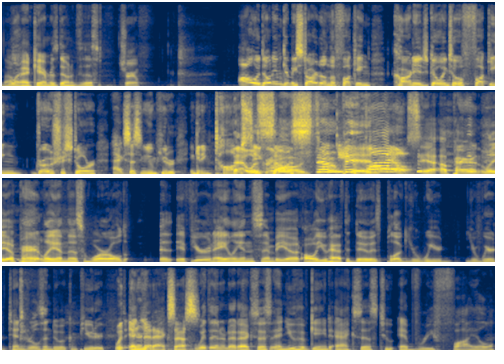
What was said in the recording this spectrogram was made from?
No, Like- man, cameras don't exist. True. Oh, don't even get me started on the fucking carnage going to a fucking grocery store, accessing a computer, and getting top That was secret so fucking stupid. files. Yeah, apparently, apparently in this world, i- if you're an alien symbiote, all you have to do is plug your weird, your weird tendrils into a computer With and you- internet access. with internet access, and you have gained access to every file.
